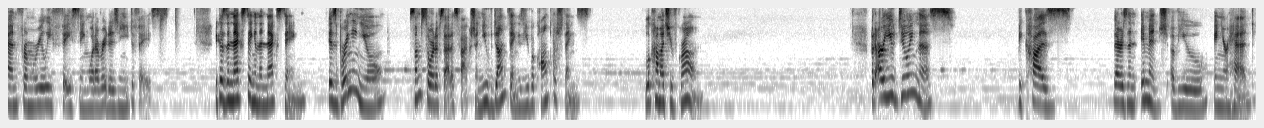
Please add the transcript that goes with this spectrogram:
and from really facing whatever it is you need to face. Because the next thing and the next thing is bringing you some sort of satisfaction. You've done things, you've accomplished things. Look how much you've grown. But are you doing this because there's an image of you in your head?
